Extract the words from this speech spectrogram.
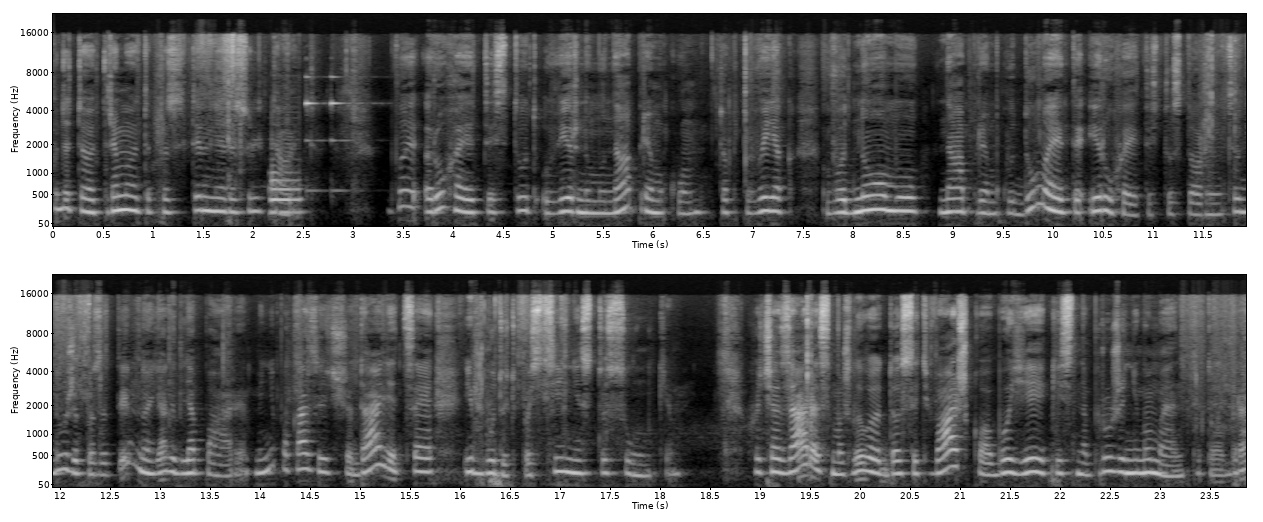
будете отримувати позитивний результат. Ви рухаєтесь тут у вірному напрямку, тобто ви як в одному напрямку думаєте і рухаєтесь в ту сторону. Це дуже позитивно, як для пари. Мені показують, що далі це і будуть постійні стосунки. Хоча зараз, можливо, досить важко або є якісь напружені моменти. Добре?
